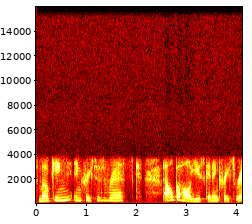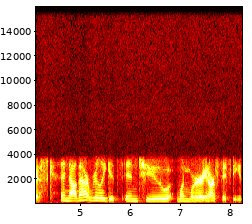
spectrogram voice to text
smoking increases risk, alcohol use can increase risk. And now that really gets into when we're in our 50s.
